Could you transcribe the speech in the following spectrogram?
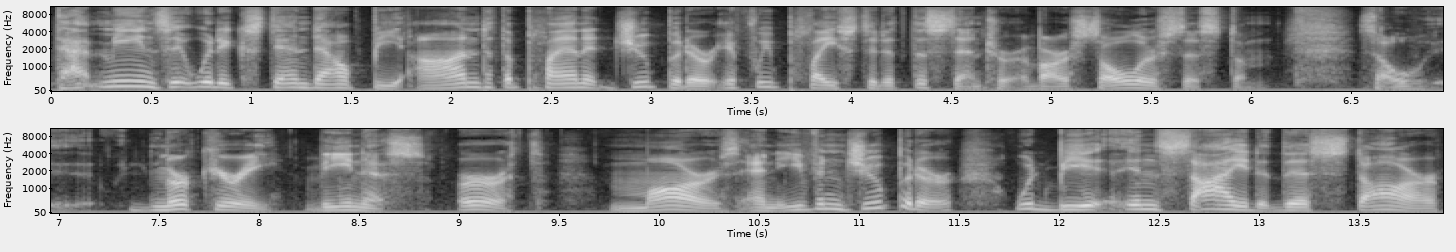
That means it would extend out beyond the planet Jupiter if we placed it at the center of our solar system. So Mercury, Venus, Earth, Mars and even Jupiter would be inside this star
